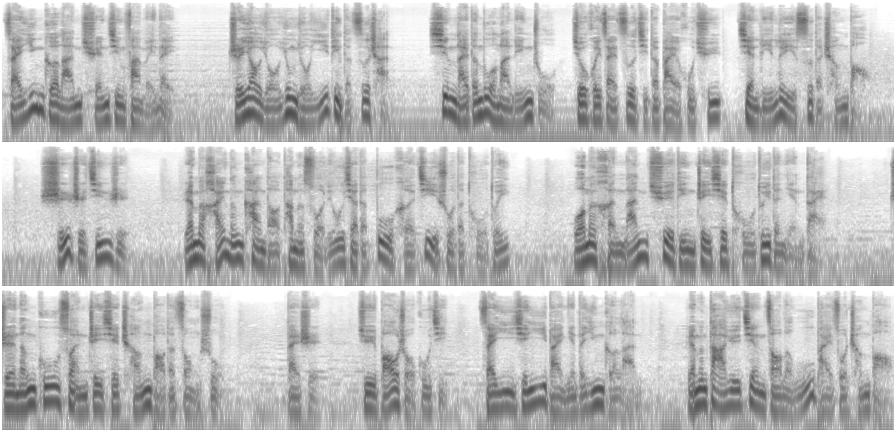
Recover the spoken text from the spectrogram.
在英格兰全境范围内，只要有拥有一定的资产，新来的诺曼领主就会在自己的百户区建立类似的城堡。时至今日，人们还能看到他们所留下的不可计数的土堆。我们很难确定这些土堆的年代，只能估算这些城堡的总数。但是，据保守估计，在一千一百年的英格兰，人们大约建造了五百座城堡。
